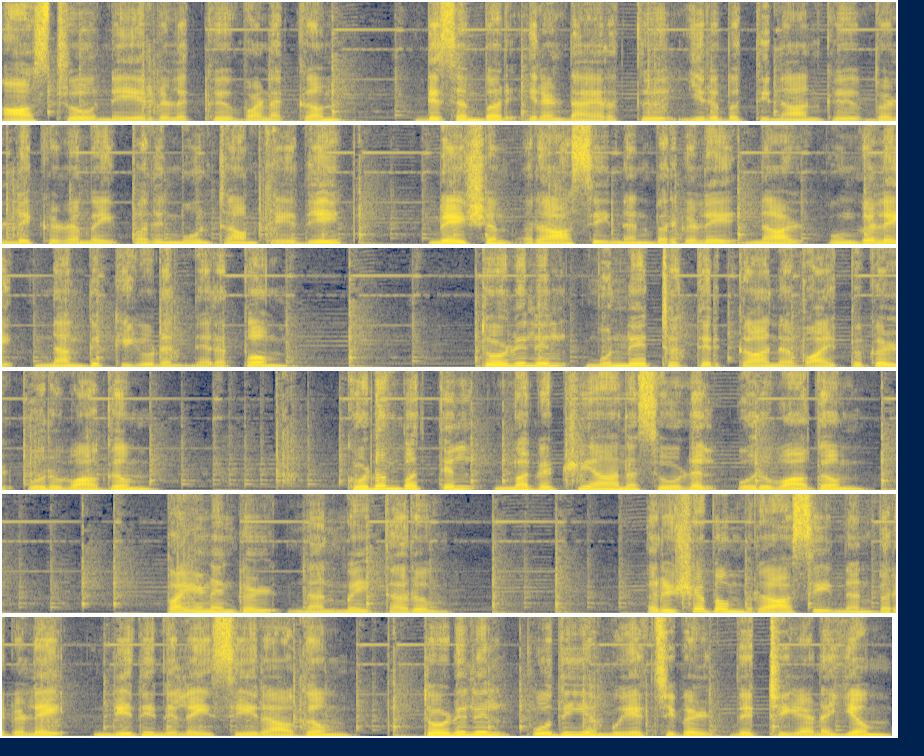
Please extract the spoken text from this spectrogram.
ஆஸ்ட்ரோ நேயர்களுக்கு வணக்கம். டிசம்பர் இரண்டாயிரத்து இருபத்தி நான்கு வெள்ளிக்கிழமை பதிமூன்றாம் தேதி மேஷம் ராசி நண்பர்களே நாள் உங்களை நம்பிக்கையுடன் நிரப்பும். தொழிலில் முன்னேற்றத்திற்கான வாய்ப்புகள் உருவாகும். குடும்பத்தில் மகிழ்ச்சியான சூழல் உருவாகும். பயணங்கள் நன்மை தரும். ரிஷபம் ராசி நண்பர்களே நிதிநிலை சீராகும். தொழிலில் புதிய முயற்சிகள் வெற்றியடையும்.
